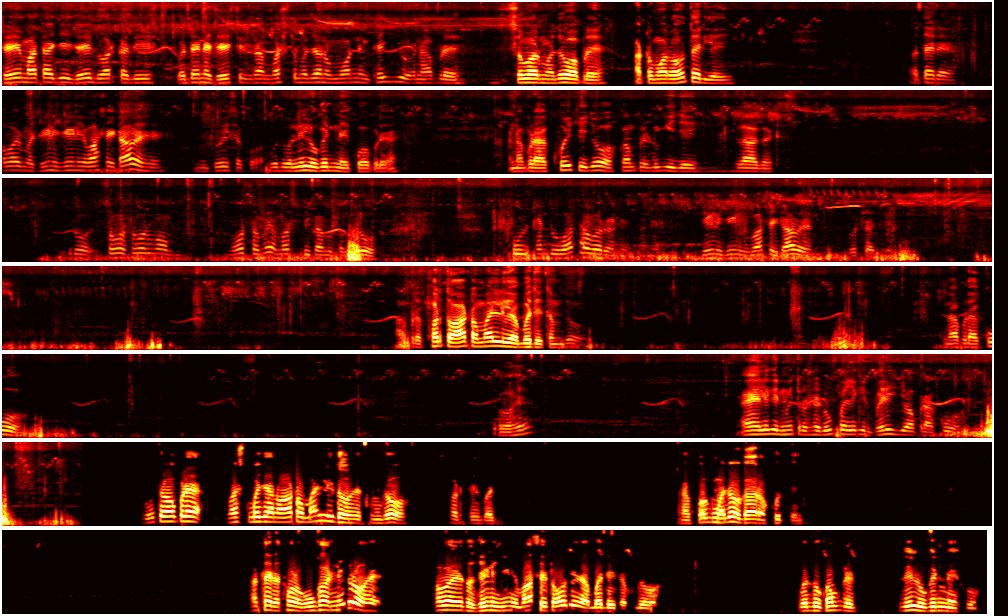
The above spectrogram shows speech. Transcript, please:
જય માતાજી, જય દ્વારકાધીશ. બધાને જય શ્રી રામ. મસ્ત મજાનું મોર્નિંગ થઈ ગયું અને આપણે સવારમાં જો આપણે આટો મારો અવતારીએ અત્યારે સવારમાં ઝીણી ઝીણી વાસાઈટ આવે છે. જોઈ શકો બધું લીલું કરી નાખ્યું આપણે. અને આપણે આ ખોઈથી જો કમ્પ્લીટ ઉગી જાય લાગટ મિત્રો, સવાર સવારમાં મોસમ હે મસ્તિકાનું તમે જો. ફૂલ ઠંડુ વાતાવરણ અને ઝીણી ઝીણી વાસાઈટ આવે વરસાદની આપણે ફરતો આટો મારી લઈએ બધી તમે જો અને આપણે આ કૂવો જો હે આ લગીન મિત્રો છે ઉપર લગીન ભરી ગયો આપણા કૂવો મિત્રો આપણે મસ્ત મજાનો આટો મારી લીધો છે તમે જો ફરતી બાજુ અને પગમાં જો ગારો ખૂતી અત્યારે થોડોક ઉઘાડ નીકળો છે હવે તો ઝીણી ઝીણી માસી તો આવતી બધી તો બધું કમ્પ્લીટ લીલું કરી નાખ્યું.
